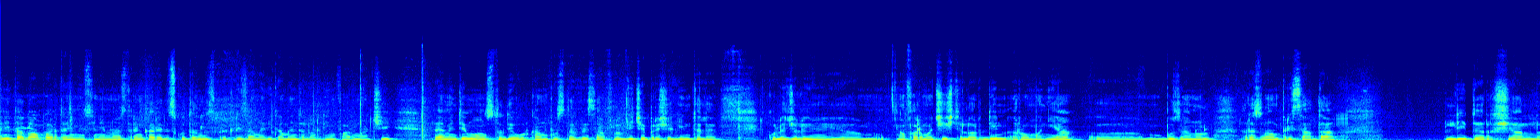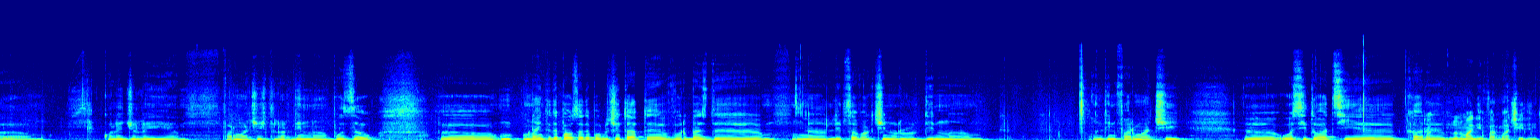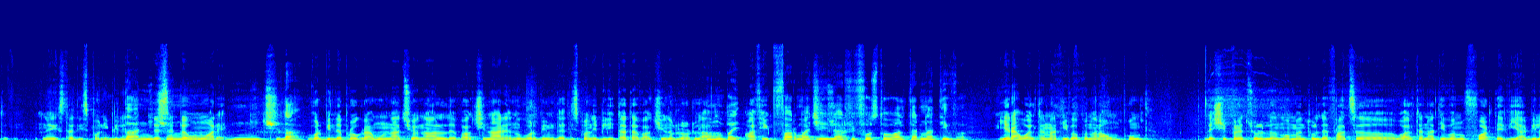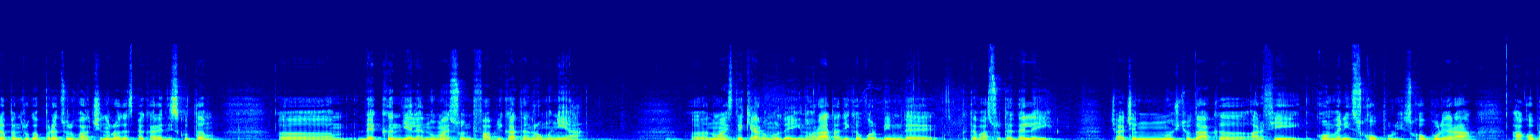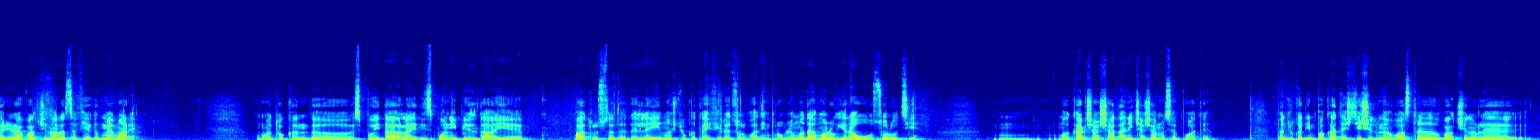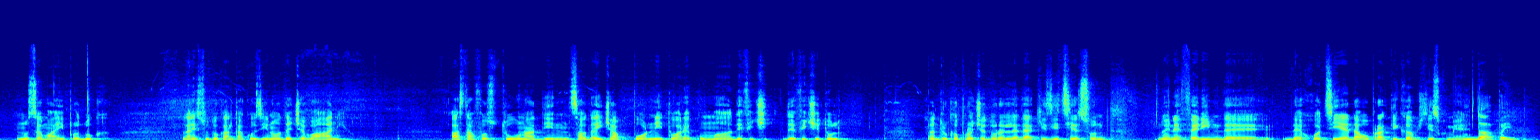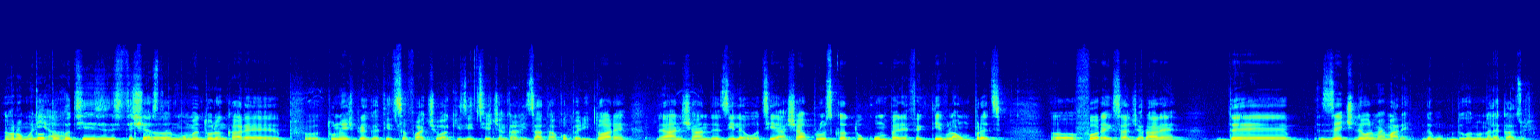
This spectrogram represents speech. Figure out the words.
Căslin. Am revenit a doua parte a emisiunii noastre în care discutăm despre criza medicamentelor din farmacii. Reamintim, în studioul Campus TV se află vicepreședintele Colegiului uh, Farmaciștilor din România, uh, buzeanul Răzvan Prisada, lider și al uh, Colegiului Farmaciștilor din Buzău. Înainte de pauza de publicitate, vorbeați de lipsa vaccinurilor din, din farmacii. Uh, o situație care... Nu numai din farmacie, din, nu există disponibile. Da, nici DSP-ul nu are. Nici, da. Vorbim de programul național de vaccinare, nu vorbim de disponibilitatea vaccinurilor la nu, păi, a fi farmaciile ar fi fost o alternativă. Era o alternativă până la un punct, deși prețul în momentul de față o alternativă nu foarte viabilă, pentru că prețul vaccinurilor despre care discutăm uh, de când ele nu mai sunt fabricate în România, uh, nu mai este chiar unul de ignorat, adică vorbim de câteva sute de lei, ceea ce nu știu dacă ar fi convenit scopului. Scopul era acoperirea vaccinală să fie cât mai mare. În momentul când uh, spui, da, ăla e disponibil, da, e 400 de lei, nu știu cât ai fi rezolvat din problemă, dar, mă rog, era o soluție. Măcar și așa, dar nici așa nu se poate. Pentru că, din păcate, știți și dumneavoastră, vaccinurile nu se mai produc la Institutul Cantacuzino de ceva ani. Asta a fost una din, sau de aici a pornit oarecum uh, deficit, deficitul pentru că procedurile de achiziție sunt noi ne ferim de, de hoție, dar o practicăm, știți cum e? Da, păi în România. Tot o hoție este și asta. În adică. momentul în care tu nu ești pregătit să faci o achiziție centralizată acoperitoare, de ani și ani de zile o ții așa, plus că tu cumperi efectiv la un preț, uh, fără exagerare, de zeci de ori mai mare de, în unele cazuri.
